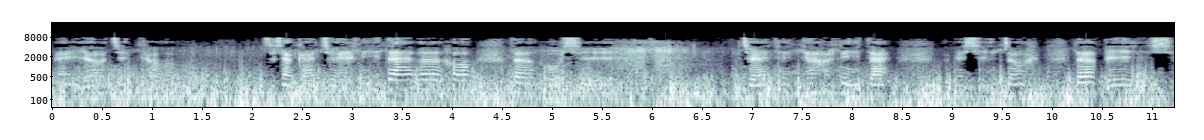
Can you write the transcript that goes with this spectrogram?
没有尽头。只想感觉你的耳后的呼吸，却听到你在我心中的鼻息。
